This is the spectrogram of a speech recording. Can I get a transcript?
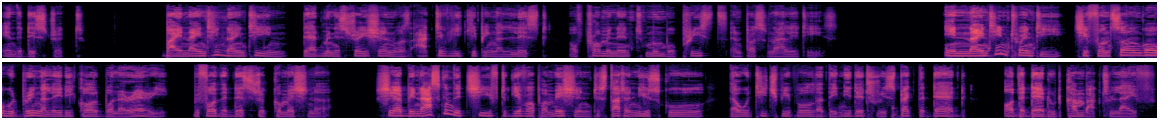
in the district. By 1919, the administration was actively keeping a list of prominent Mumbo priests and personalities. In 1920, Chief Onsongo would bring a lady called Bonareri before the district commissioner. She had been asking the chief to give her permission to start a new school that would teach people that they needed to respect the dead or the dead would come back to life.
